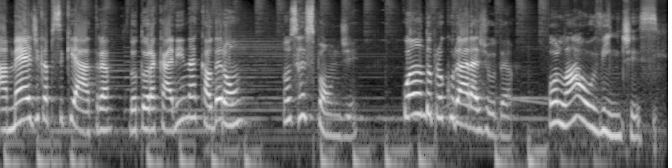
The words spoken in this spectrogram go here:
A médica psiquiatra, doutora Karina Calderon, nos responde: Quando procurar ajuda? Olá, ouvintes!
